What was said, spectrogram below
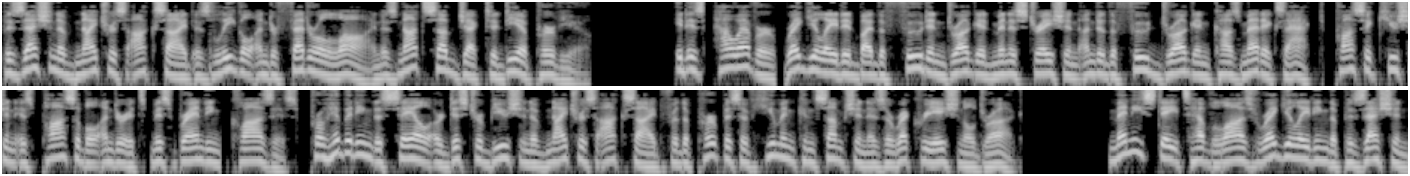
possession of nitrous oxide is legal under federal law and is not subject to DEA purview. It is, however, regulated by the Food and Drug Administration under the Food Drug and Cosmetics Act. Prosecution is possible under its misbranding clauses, prohibiting the sale or distribution of nitrous oxide for the purpose of human consumption as a recreational drug. Many states have laws regulating the possession,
